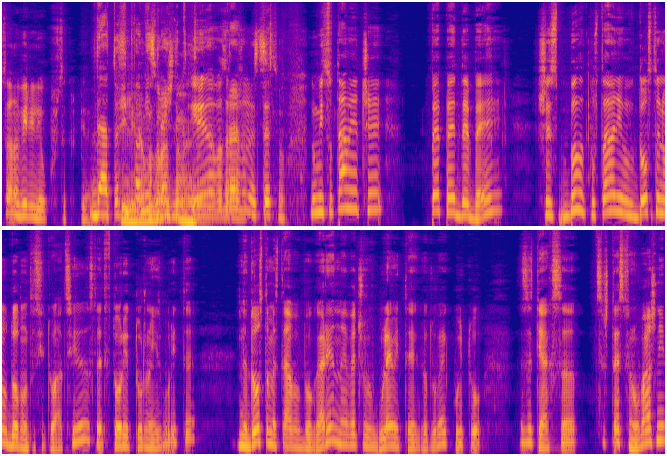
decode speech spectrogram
Сега на Вили Лилков ще се крепи. На... Да, точно Или това ми изглежда. Или на възраждане, естествено. Но мисълта ми е, че ППДБ ще бъдат поставени в доста неудобната ситуация след втория тур на изборите на доста места в България, най-вече в големите градове, които за тях са съществено важни,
